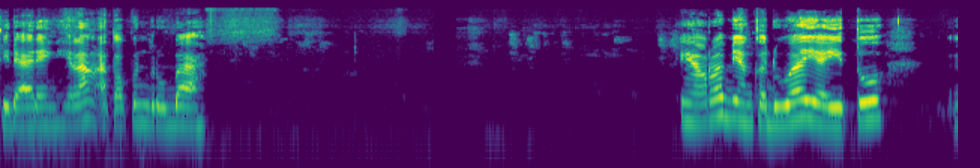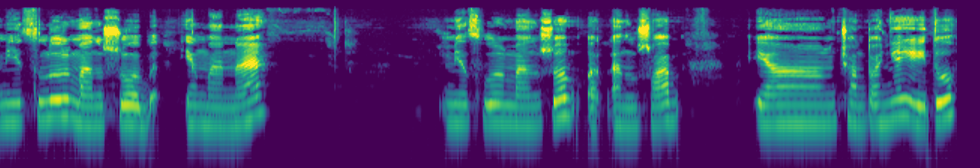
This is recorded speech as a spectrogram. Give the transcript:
tidak ada yang hilang ataupun berubah. I'rab yang kedua yaitu mislul mansub yang mana mislul mansub at ansab yang contohnya yaitu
